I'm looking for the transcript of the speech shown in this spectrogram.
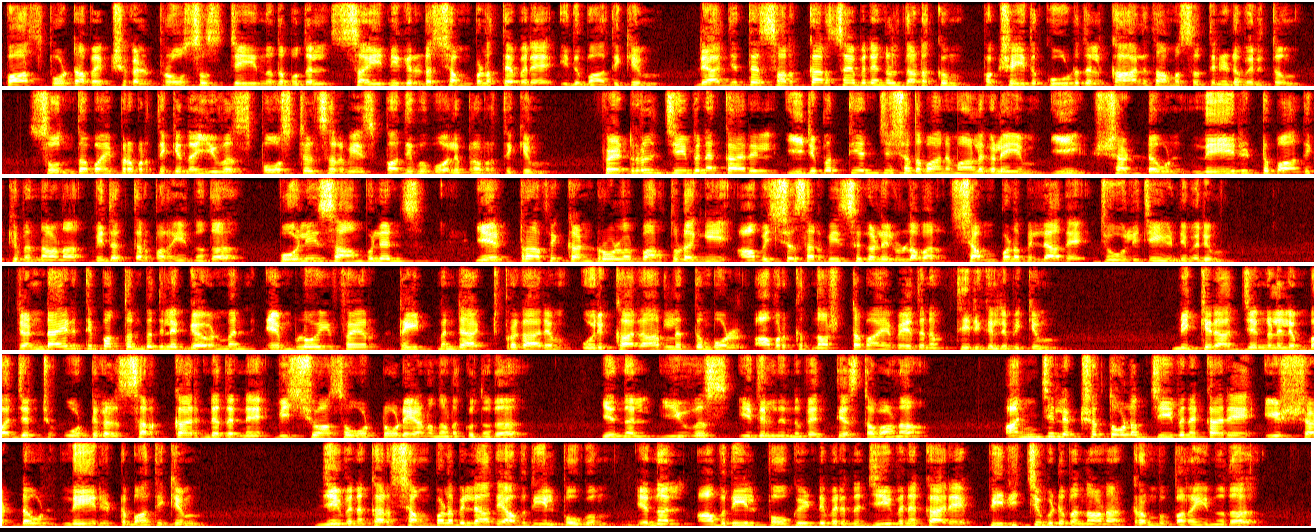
പാസ്പോർട്ട് അപേക്ഷകൾ പ്രോസസ്സ് ചെയ്യുന്നത് മുതൽ സൈനികരുടെ ശമ്പളത്തെ വരെ ഇത് ബാധിക്കും. രാജ്യത്തെ സർക്കാർ സേവനങ്ങൾ നടക്കും പക്ഷേ ഇത് കൂടുതൽ കാലതാമസത്തിനിട വരുത്തും സ്വന്തമായി പ്രവർത്തിക്കുന്ന യു എസ് പോസ്റ്റൽ സർവീസ് പതിവ് പോലെ പ്രവർത്തിക്കും. ഫെഡറൽ ജീവനക്കാരിൽ ഇരുപത്തിയഞ്ച് ശതമാനം ആളുകളെയും ഈ ഷട്ട്ഡൗൺ നേരിട്ട് ബാധിക്കുമെന്നാണ് വിദഗ്ധർ പറയുന്നത്. പോലീസ് ആംബുലൻസ് എയർ ട്രാഫിക് കൺട്രോളർമാർ തുടങ്ങി അവശ്യ സർവീസുകളിലുള്ളവർ ശമ്പളമില്ലാതെ ജോലി ചെയ്യേണ്ടി വരും. രണ്ടായിരത്തി പത്തൊൻപതിലെ government employee fair treatment act പ്രകാരം ഒരു കരാറിലെത്തുമ്പോൾ അവർക്ക് നഷ്ടമായ വേതനം തിരികെ ലഭിക്കും. മിക്ക രാജ്യങ്ങളിലും ബജറ്റ് വോട്ടുകൾ സർക്കാരിന്റെ തന്നെ വിശ്വാസ വോട്ടോടെയാണ് നടക്കുന്നത്. എന്നാൽ യു എസ് ഇതിൽ നിന്ന് വ്യത്യസ്തമാണ്. അഞ്ച് ലക്ഷത്തോളം ജീവനക്കാരെ ഈ ഷട്ട്ഡൗൺ നേരിട്ട് ബാധിക്കും. ജീവനക്കാർ ശമ്പളമില്ലാതെ അവധിയിൽ പോകും. എന്നാൽ അവധിയിൽ പോകേണ്ടി വരുന്ന ജീവനക്കാരെ പിരിച്ചുവിടുമെന്നാണ് ട്രംപ് പറയുന്നത്.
